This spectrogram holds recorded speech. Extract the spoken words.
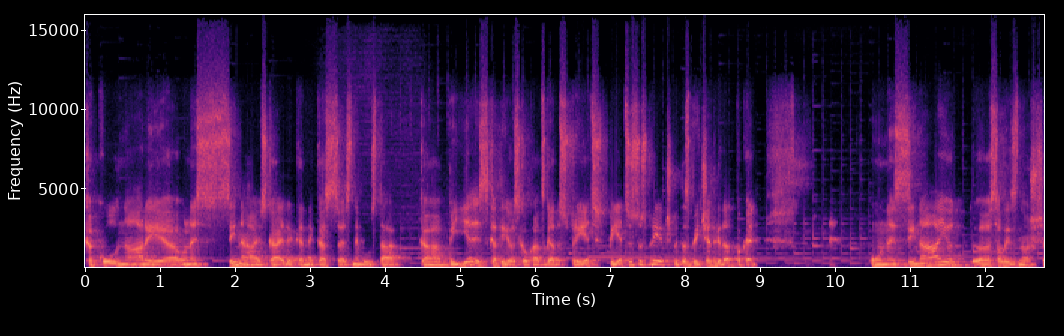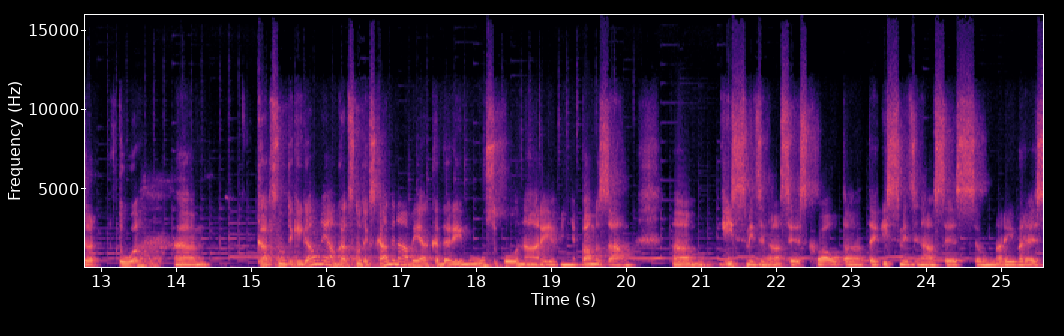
ka kulinārija, un es zināju skaidri, ka nekas nebūs tā, kā bija. Es skatījos kaut kādus gadus, priec, piecus uz priekšu, bet tas bija četri gadi atpakaļ. Un es zināju, salīdzinoši ar to, um, kā tas notika Igaunijā un kā tas notiek Skandināvijā, kad arī mūsu kulinārija pamazām um, izsmidzināsies, kvalitāte izsmidzināsies un arī varēs,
